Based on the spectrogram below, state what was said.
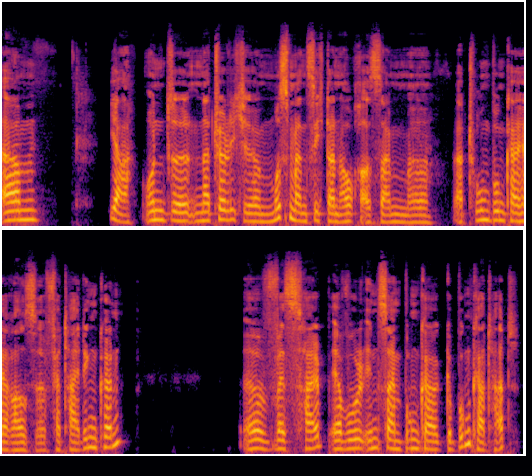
ähm, ja, und äh, natürlich äh, muss man sich dann auch aus seinem äh, Atombunker heraus äh, verteidigen können. Äh, weshalb er wohl in seinem Bunker gebunkert hat.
